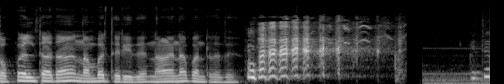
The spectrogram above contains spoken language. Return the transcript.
தொப்பை இழுத்தா தான் நம்பர் தெரியுது. நான் என்ன பண்றது? குத்து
